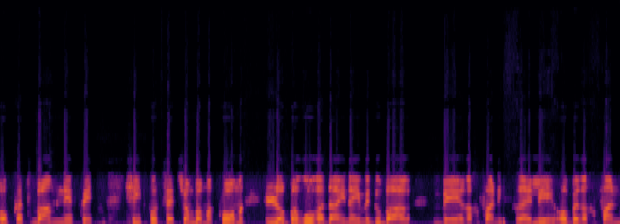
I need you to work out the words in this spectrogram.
או כטב"ם נפץ שהתפוצץ שם במקום, לא ברור עדיין האם מדובר ברחפן ישראלי או ברחפן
